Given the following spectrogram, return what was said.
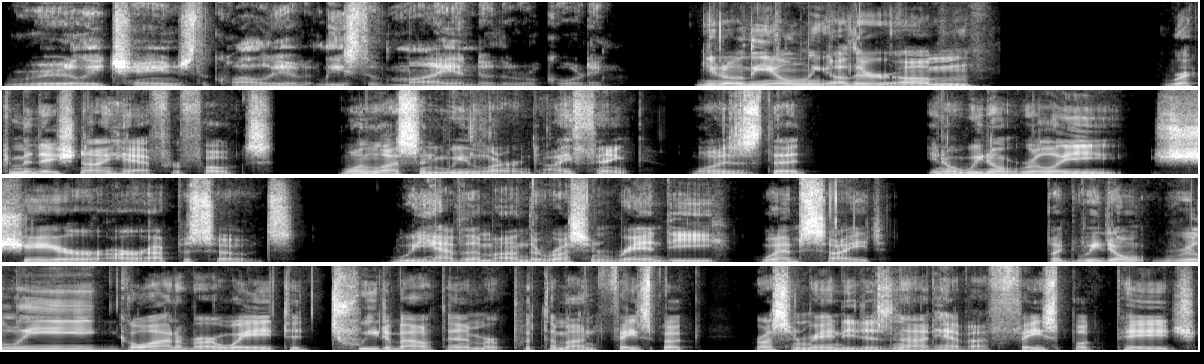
really changed the quality of at least of my end of the recording. You know, the only other um, recommendation I have for folks, one lesson we learned, I think, was that, you know, we don't really share our episodes. We have them on the Russ and Randy website, but we don't really go out of our way to tweet about them or put them on Facebook. Russ and Randy does not have a Facebook page.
